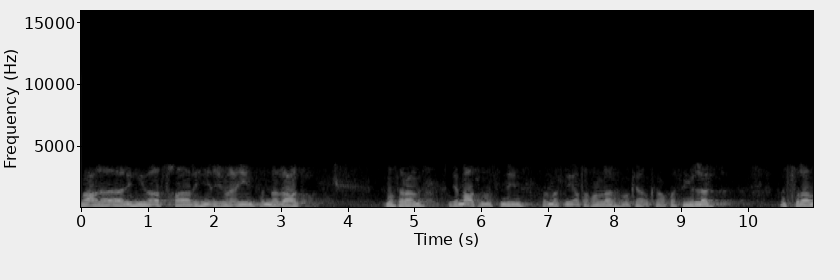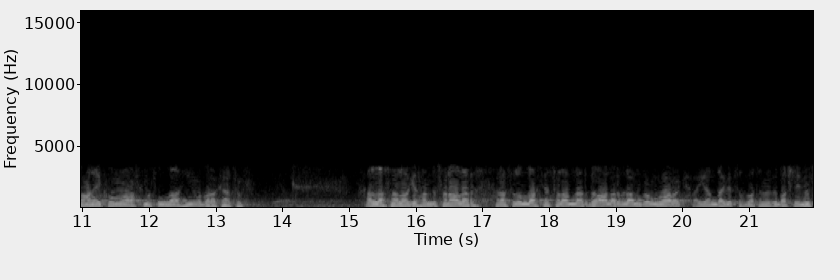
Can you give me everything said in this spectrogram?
وعلى آله وأصحابه أجمعين أما بعد محترم جماعة المسلمين hurmatli otaxonlar aka uka opa singillar assalomu alaykum va rahmatullohi va barakatuh alloh taologa hamdu sanolar rasulullohga salomlar duolar bilan bu muborak ayyomdagi suhbatimizni boshlaymiz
